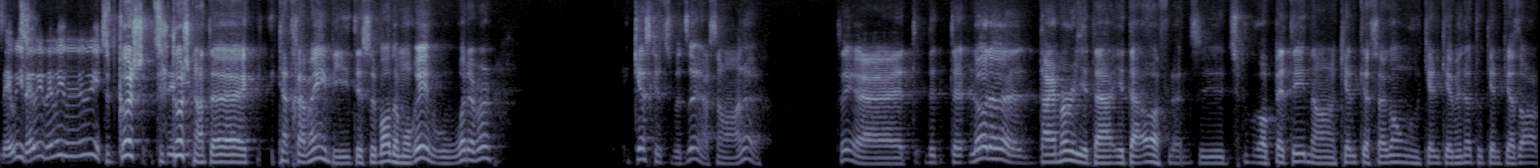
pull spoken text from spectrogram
Mais oui, mais oui, mais oui, oui, oui. Tu te couches, tu te couches quand tu as 80 et tu es sur le bord de mourir ou whatever. Qu'est-ce que tu veux dire à ce moment-là? Tu sais, euh, là, le timer, il est à, il est à off. Là. Tu, tu, vas péter dans quelques secondes, ou quelques minutes ou quelques heures.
